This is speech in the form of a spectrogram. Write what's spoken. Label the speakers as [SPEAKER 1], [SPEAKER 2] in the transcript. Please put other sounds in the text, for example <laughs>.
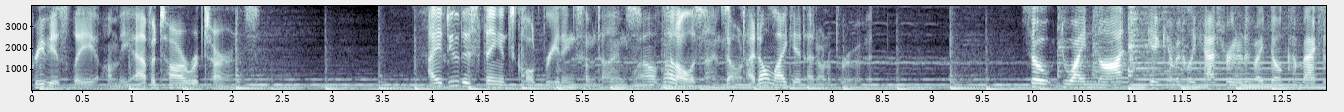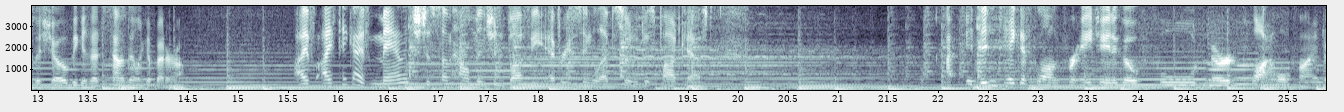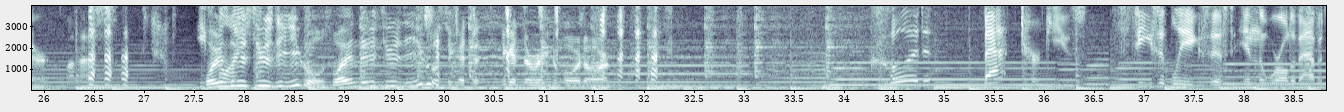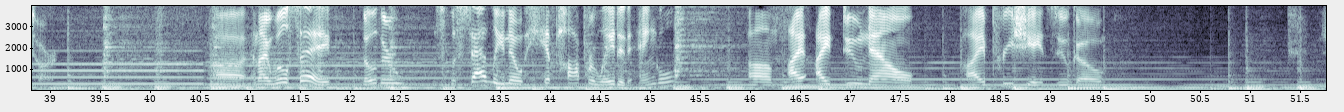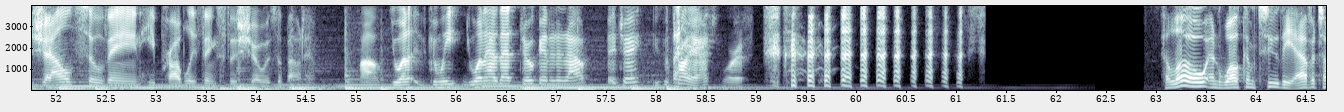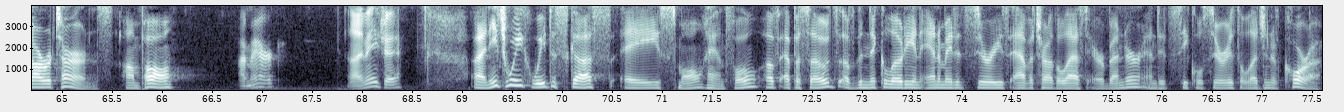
[SPEAKER 1] Previously on The Avatar Returns.
[SPEAKER 2] I do this thing. It's called breathing sometimes.
[SPEAKER 1] Well,
[SPEAKER 2] not all the
[SPEAKER 1] don't.
[SPEAKER 2] time.
[SPEAKER 1] Don't. I don't like it. I don't approve of it.
[SPEAKER 3] So, do I not get chemically castrated if I don't come back to the show because that's sounding like a better option?
[SPEAKER 2] I've, I think I've managed to somehow mention Buffy every single episode of this podcast.
[SPEAKER 3] It didn't take us long for AJ to go full nerd plot hole finder on us. <laughs>
[SPEAKER 4] Why didn't they just use the Eagles? Why didn't they just use the Eagles to get to, to get the ring to Mordor? <laughs>
[SPEAKER 2] could bat turkeys feasibly exist in the world of Avatar? Uh, and I will say, though there was sadly no hip hop related angle, um, I, I do now I appreciate Zuko. Zhao's so vain, he probably thinks this show is about him.
[SPEAKER 3] Wow. You want to? Can we? You want to have that joke edited out, AJ? You could probably ask for it. <laughs>
[SPEAKER 1] Hello and welcome to The Avatar Returns. I'm Paul.
[SPEAKER 3] I'm Eric.
[SPEAKER 2] I'm AJ.
[SPEAKER 1] And each week we discuss a small handful of episodes of the Nickelodeon animated series Avatar The Last Airbender and its sequel series The Legend of Korra.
